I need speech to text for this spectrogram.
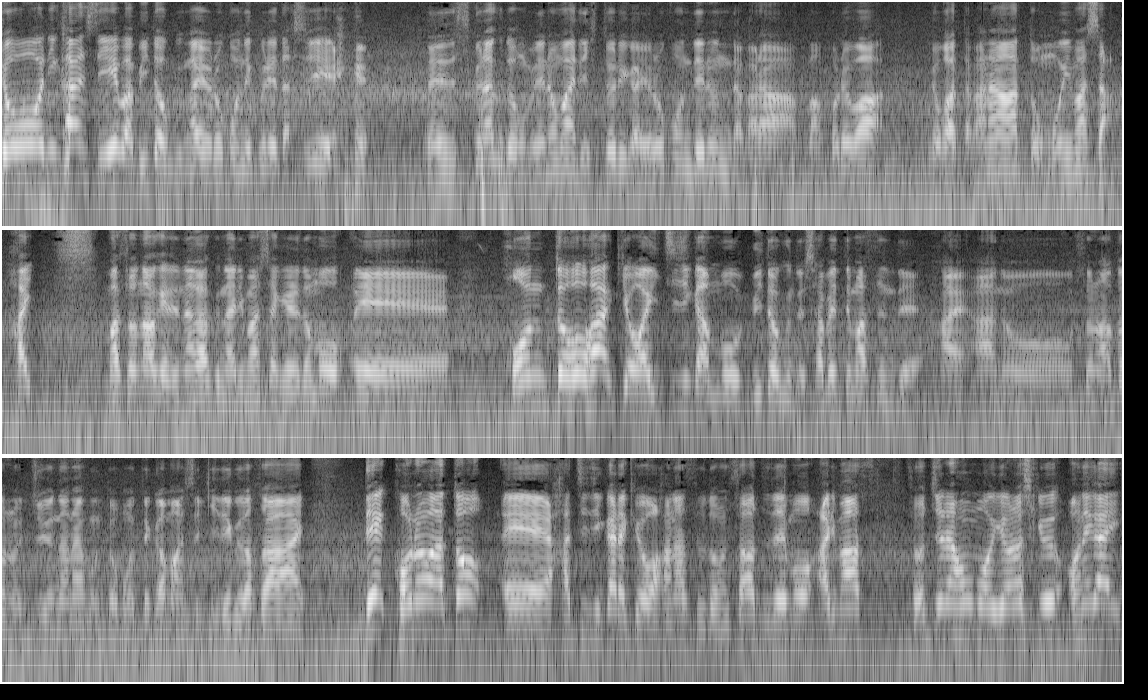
今日に関して言えば尾藤君が喜んでくれたし えー、少なくとも目の前で1人が喜んでるんだから、まあ、これは良かったかなと思いました。はい。まあそんなわけで長くなりましたけれどもえー、本当は今日は1時間もう尾藤君と喋ってますんではいあのー、その後の17分と思って我慢して聞いてください。でこの後、えー、8時から今日は話すうどんスタートでもあります。そちらの方もよろしくお願い。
